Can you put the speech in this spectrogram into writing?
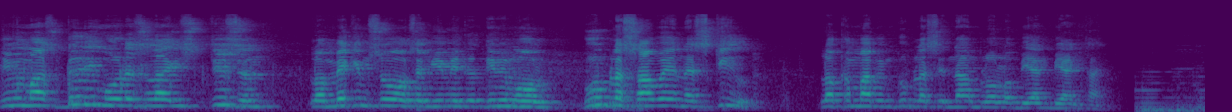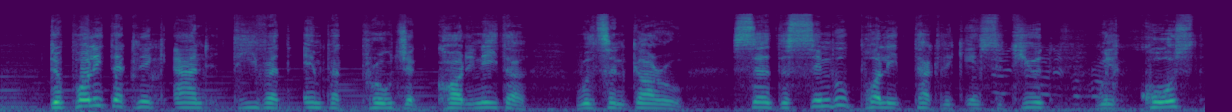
You must build him all this like institution, lo make him so, so you make give him all good plus and a skill. Lo come up in good plus in down, lo behind behind time. The Polytechnic and TVET Impact Project Coordinator Wilson Garu said the Simbu Polytechnic Institute will cost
